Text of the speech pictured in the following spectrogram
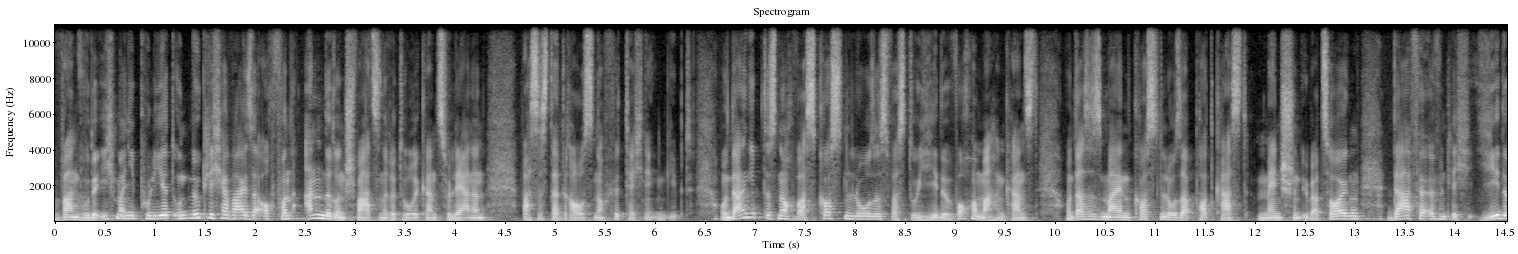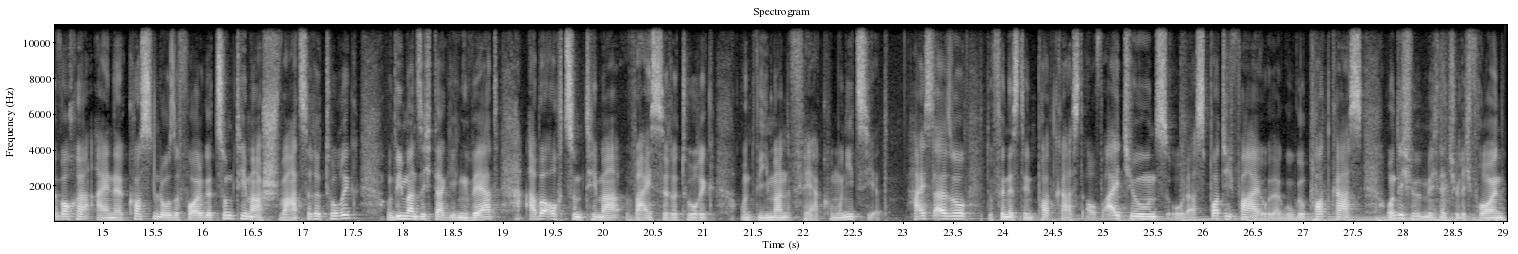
wann wurde ich manipuliert und möglicherweise auch von anderen schwarzen Rhetorikern zu lernen, was es da draußen noch für Techniken gibt. Und dann gibt es noch was kostenloses, was du jede Woche machen kannst und das ist mein kostenloser Podcast Menschen überzeugen. Da veröffentliche ich jede Woche eine kostenlose Folge zum Thema schwarze Rhetorik und wie man sich dagegen wehrt, aber auch zum Thema weiße Rhetorik und wie man fair kommuniziert. Heißt also, du findest den Podcast auf iTunes oder Spotify oder Google Podcasts und ich würde mich natürlich freuen,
